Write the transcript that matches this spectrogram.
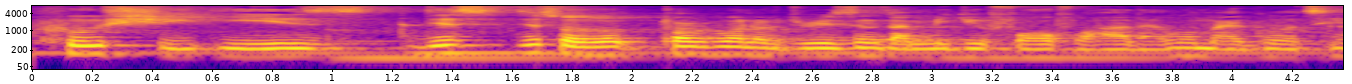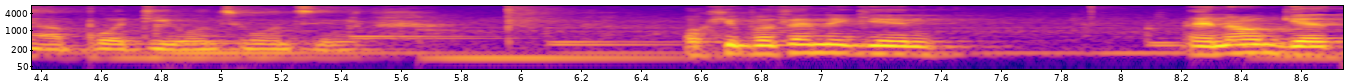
who she is. This this was probably one of the reasons I made you fall for her. Like oh my god, see her body, wanting, wanting. Okay, but then again, I now get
